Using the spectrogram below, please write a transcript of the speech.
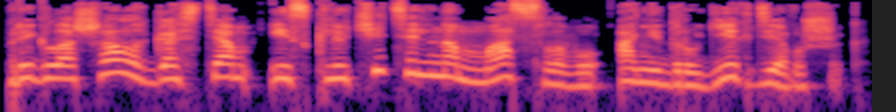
приглашал к гостям исключительно Маслову, а не других девушек.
